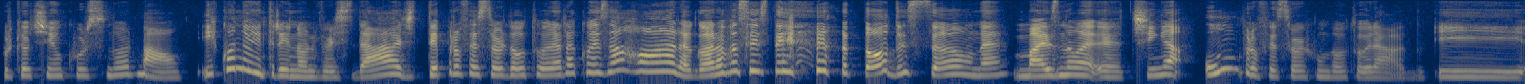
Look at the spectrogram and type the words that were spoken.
porque eu tinha o um curso normal. E quando eu entrei na universidade, ter professor doutor era coisa rara. Agora vocês têm, todos são, né? Mas não é, é tinha um professor com doutorado. E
